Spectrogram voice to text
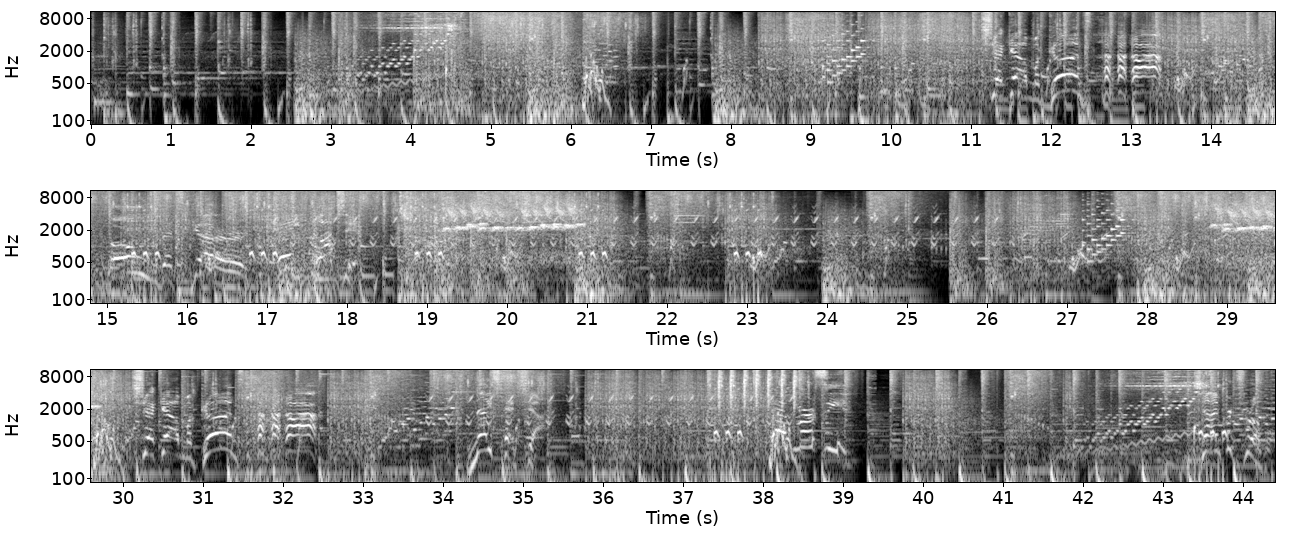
Check out my guns! oh, that's gotta hurt! Hey, watch it! Check out my guns! nice headshot! Have mercy! Time for trouble!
